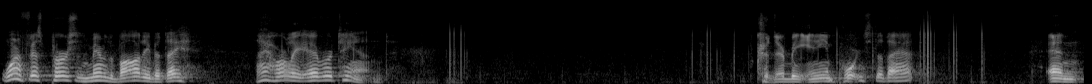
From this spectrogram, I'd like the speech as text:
what if this person's a member of the body, but they, they hardly ever attend? Could there be any importance to that? And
